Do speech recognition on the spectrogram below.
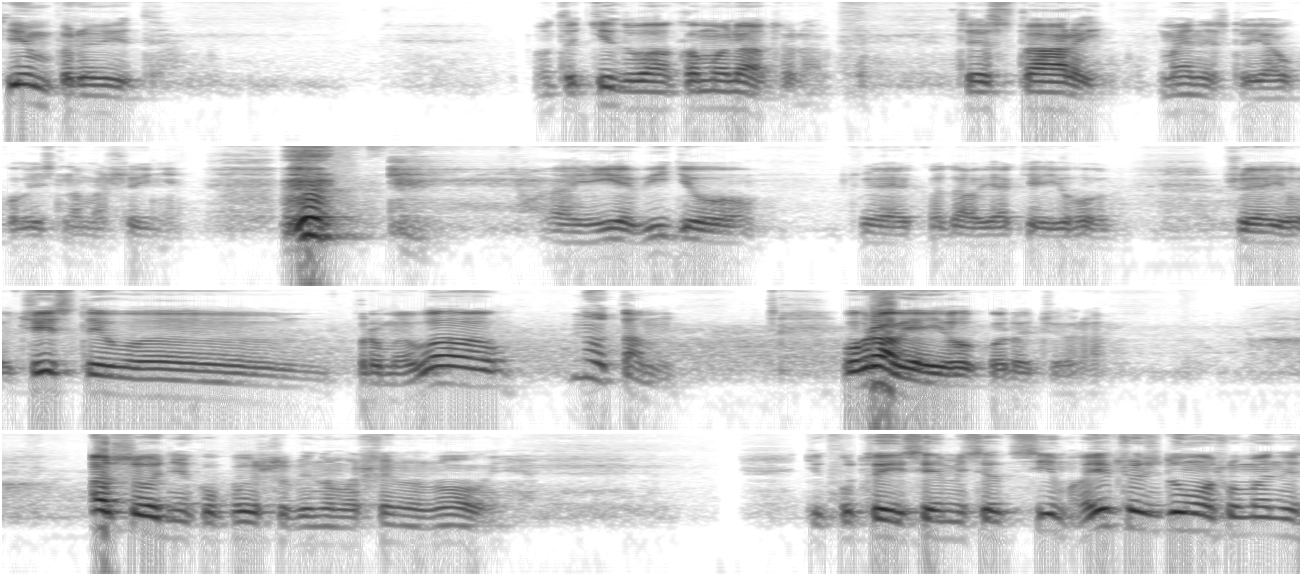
Всім привіт! Отакі два акумулятора. Це старий. У мене стояв колись на машині. Є відео, що я казав, як я його, що я його чистив, е, промивав. Ну там. Уграв я його, коротше, грав. А сьогодні купив собі на машину новий. Тільки цей 77. А я щось думав, що в мене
